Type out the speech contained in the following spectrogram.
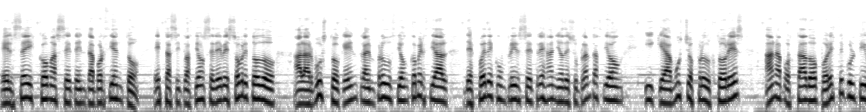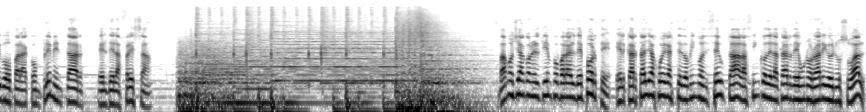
el 6,70%. Esta situación se debe sobre todo al arbusto que entra en producción comercial después de cumplirse tres años de su plantación y que a muchos productores han apostado por este cultivo para complementar el de la fresa. Vamos ya con el tiempo para el deporte. El Cartaya juega este domingo en Ceuta a las 5 de la tarde, un horario inusual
